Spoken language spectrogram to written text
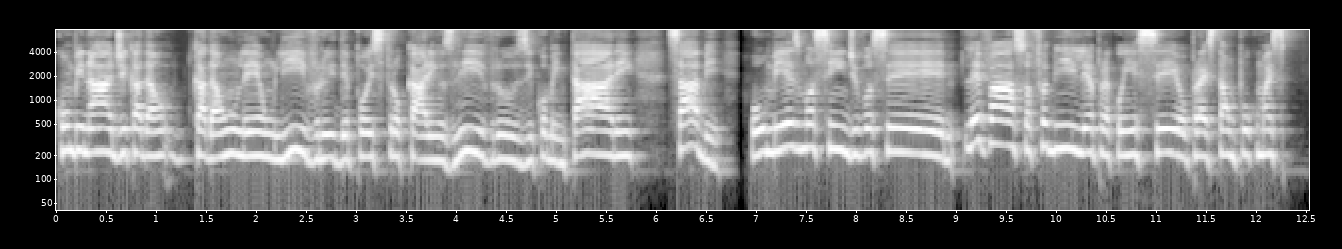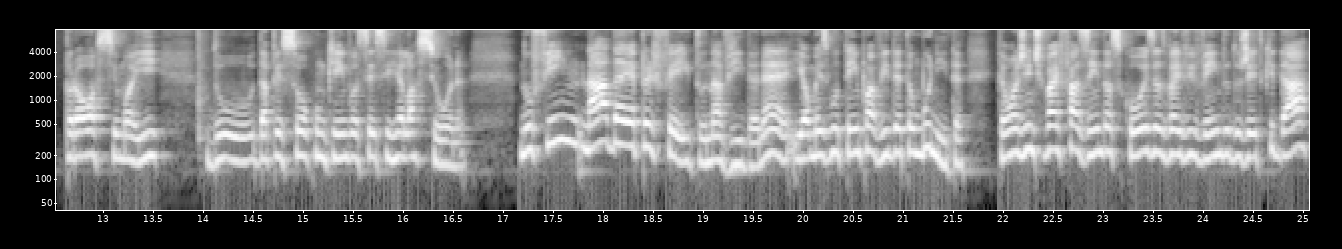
combinar de cada um, cada um ler um livro e depois trocarem os livros e comentarem, sabe? Ou mesmo assim, de você levar a sua família para conhecer ou para estar um pouco mais próximo aí do, da pessoa com quem você se relaciona. No fim, nada é perfeito na vida, né? E ao mesmo tempo a vida é tão bonita. Então a gente vai fazendo as coisas, vai vivendo do jeito que dá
